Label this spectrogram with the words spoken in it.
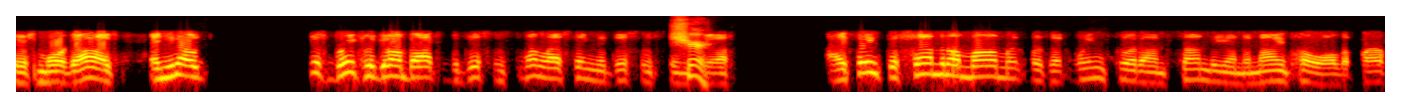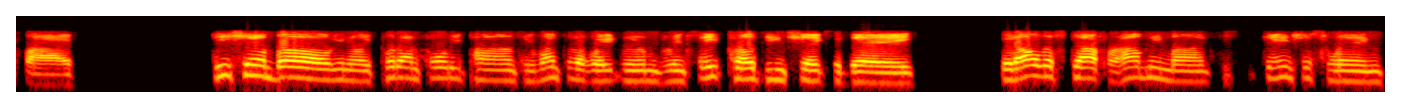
there's more guys, and you know, just briefly going back to the distance. One last thing, the distance thing, sure. Jeff. I think the seminal moment was at Winged Foot on Sunday on the ninth hole, the par five. DeChambeau, you know, he put on 40 pounds. He went to the weight room, drinks eight protein shakes a day, did all this stuff for how many months? Changed his swing.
